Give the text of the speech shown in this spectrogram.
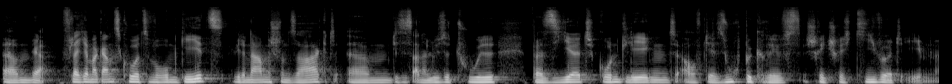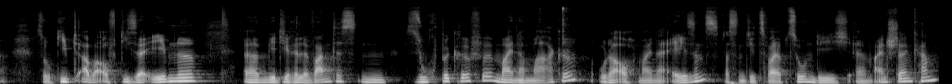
Ähm, ja, vielleicht einmal ganz kurz, worum geht's? Wie der Name schon sagt, ähm, dieses Analyse-Tool basiert grundlegend auf der Suchbegriffs-Keyword-Ebene. So gibt aber auf dieser Ebene äh, mir die relevantesten Suchbegriffe meiner Marke oder auch meiner ASINs. Das sind die zwei Optionen, die ich ähm, einstellen kann.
